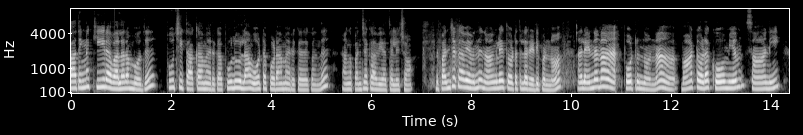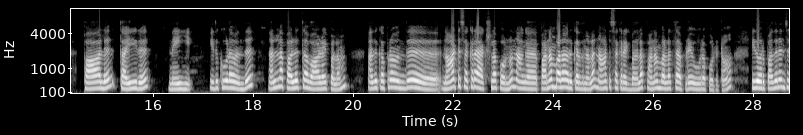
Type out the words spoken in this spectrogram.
பார்த்திங்கன்னா கீரை வளரும் போது பூச்சி தாக்காமல் இருக்க புழுலாம் ஓட்டை போடாமல் இருக்கிறதுக்கு வந்து நாங்கள் பஞ்சகாவியா தெளித்தோம் இந்த பஞ்சகாவியம் வந்து நாங்களே தோட்டத்தில் ரெடி பண்ணோம். அதில் என்னென்ன போட்டிருந்தோன்னா மாட்டோட கோமியம் சாணி பால் தயிர் நெய். இது கூட வந்து நல்ல பழுத்த வாழைப்பழம் அதுக்கப்புறம் வந்து நாட்டு சர்க்கரை ஆக்சுவலாக போடணும். நாங்கள் பனம்பழம் இருக்கிறதுனால நாட்டு சர்க்கரைக்கு பதிலாக பனம்பழத்தை அப்படியே ஊற போட்டுட்டோம். இது ஒரு பதினஞ்சு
